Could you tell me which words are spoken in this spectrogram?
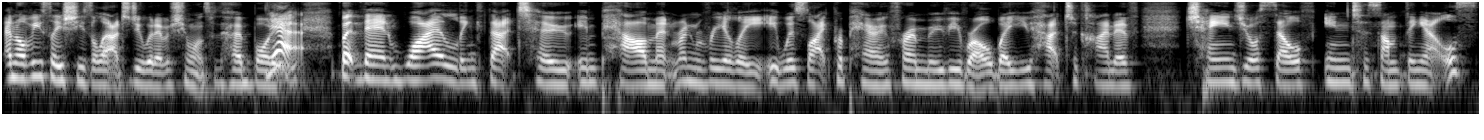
And obviously, she's allowed to do whatever she wants with her body. Yeah. But then why link that to empowerment when really it was like preparing for a movie role where you had to kind of change yourself into something else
